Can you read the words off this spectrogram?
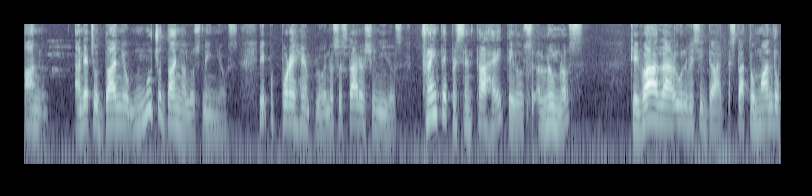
han, han, hecho daño, mucho daño a los niños. Y, por ejemplo, en los Estados Unidos, 30% de los alumnos que va a la universidad está tomando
